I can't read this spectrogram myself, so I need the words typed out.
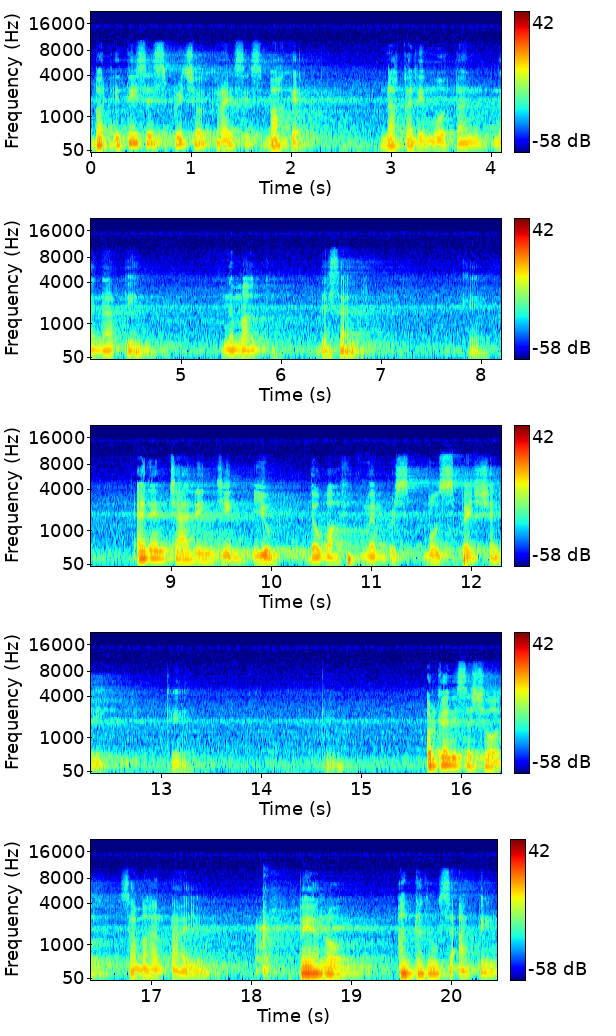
But it is a spiritual crisis. Bakit? Nakalimutan na natin na magdasal. Okay. And I'm challenging you, the WAF members, most especially. Okay. Okay. Organisasyon, samahan tayo. Pero, ang tanong sa atin,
